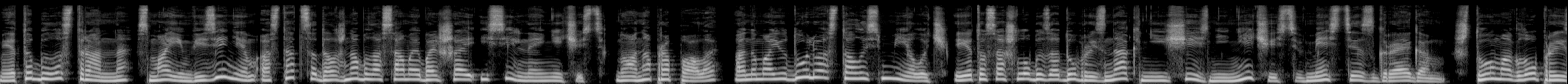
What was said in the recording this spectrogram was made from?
Это было странно. С моим везением остаться должна была самая большая и сильная нечисть, но она пропала, а на мою долю осталась мелочь, и это сошло бы за добрый знак «не исчезни нечисть» вместе с Грегом. Что могло произойти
